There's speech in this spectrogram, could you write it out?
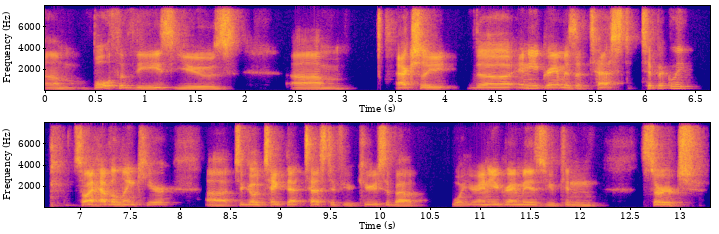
Um, both of these use um, actually the enneagram is a test typically so i have a link here uh, to go take that test if you're curious about what your enneagram is you can search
